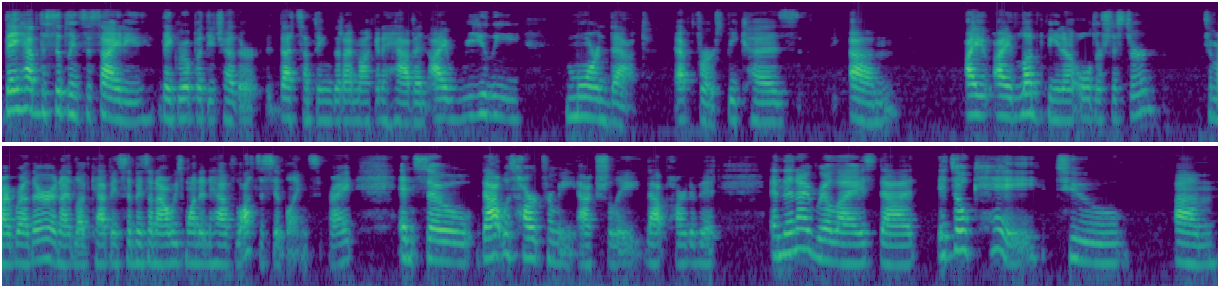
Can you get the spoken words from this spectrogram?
they have the sibling society. They grew up with each other. That's something that I'm not going to have. And I really mourned that at first because um, I, I loved being an older sister to my brother and I loved having siblings and I always wanted to have lots of siblings, right? And so that was hard for me actually, that part of it. And then I realized that it's okay to um,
